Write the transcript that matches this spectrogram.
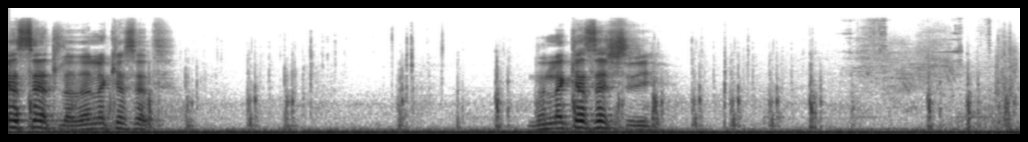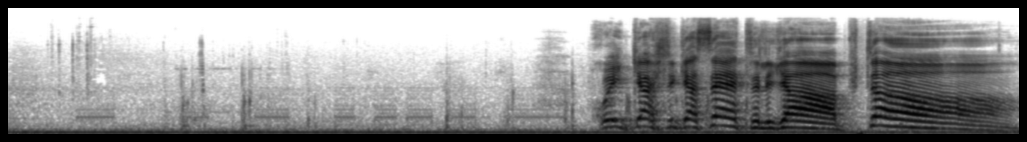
Cassette là, donne la cassette. Donne la cassette, je te dis. Pourquoi il cache les cassettes, les gars? Putain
